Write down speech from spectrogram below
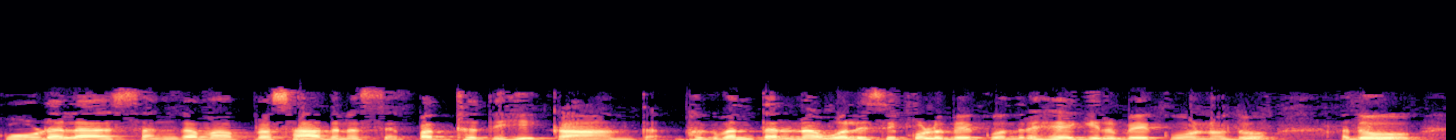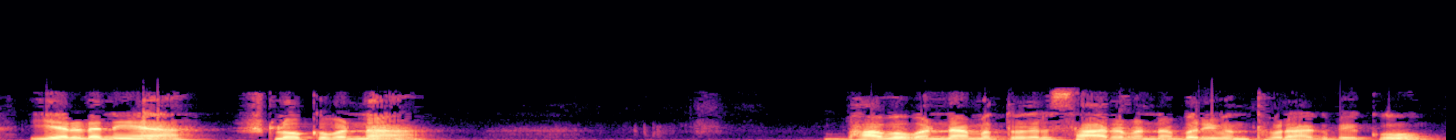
ಕೂಡಲ ಸಂಗಮ ಪ್ರಸಾದನಸ್ಯ ಪದ್ಧತಿ ಕಾ ಅಂತ. ಭಗವಂತನನ್ನ ಒಲಿಸಿಕೊಳ್ಳಬೇಕು ಅಂದ್ರೆ ಹೇಗಿರಬೇಕು ಅನ್ನೋದು ಅದು ಎರಡನೆಯ ಶ್ಲೋಕವನ್ನ, ಭಾವವನ್ನ ಮತ್ತು ಅದರ ಸಾರವನ್ನ ಬರೆಯುವಂಥವರಾಗಬೇಕು.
